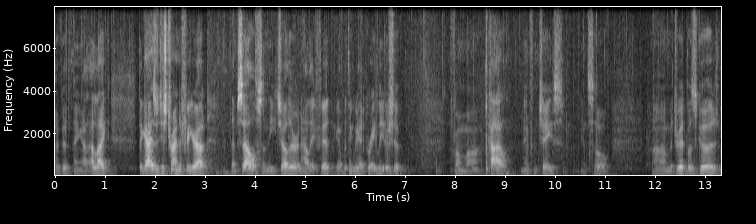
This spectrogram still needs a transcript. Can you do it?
a good thing. I, I like the guys are just trying to figure out themselves and each other and how they fit. I think we had great leadership from uh, Kyle and from Chase. And so uh, Madrid was good.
